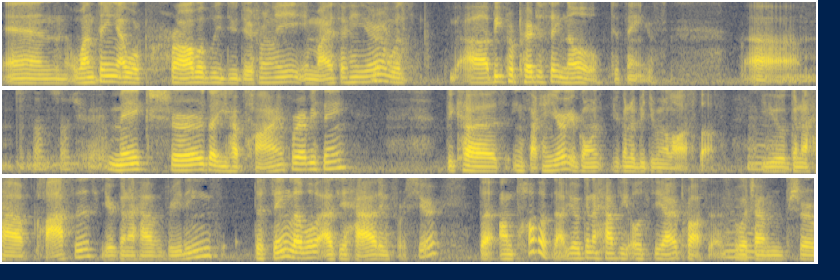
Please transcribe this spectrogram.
And one thing I will probably do differently in my second year Yeah. was uh, be prepared to say no to things. Um, Just that's so true. make sure that you have time for everything, because in second year you're going you're going to be doing a lot of stuff. Hmm. You're going to have classes, you're going to have readings, the same level as you had in first year. But on top of that, you're going to have the OCI process, Hmm. which I'm sure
